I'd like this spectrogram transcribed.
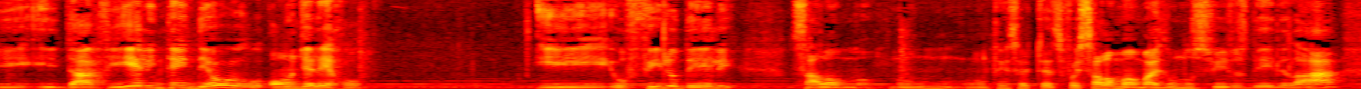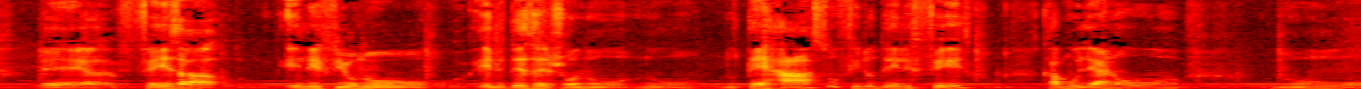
E, e, Davi, ele entendeu onde ele errou. E o filho dele, Salomão, não, não tenho certeza se foi Salomão, mas um dos filhos dele lá é, fez a. Ele viu no. Ele desejou no, no, no terraço, o filho dele fez com a mulher no, no,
